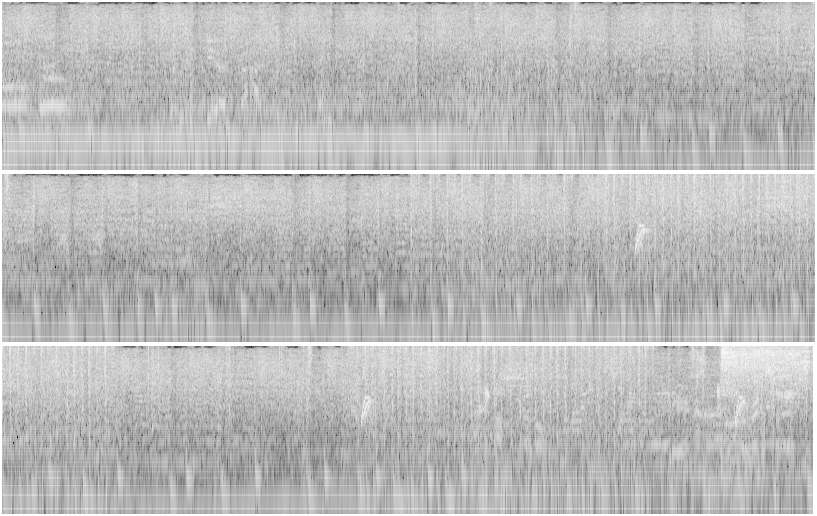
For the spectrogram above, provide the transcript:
Oh, bro. He feels bad. On the right side.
